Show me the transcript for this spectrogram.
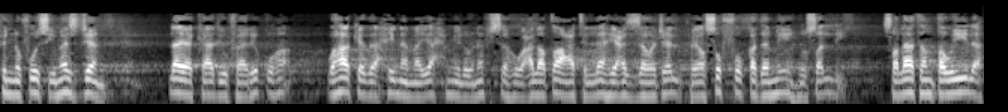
في النفوس مزجا لا يكاد يفارقها وهكذا حينما يحمل نفسه على طاعة الله عز وجل فيصف قدميه يصلي صلاة طويلة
